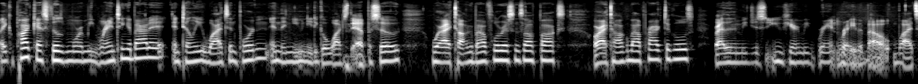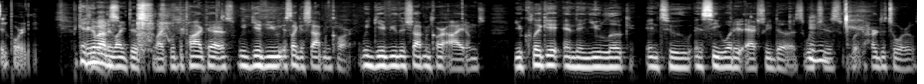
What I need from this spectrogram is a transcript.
Like a podcast feels more me ranting about it and telling you why it's important, and then you need to go watch the mm-hmm. episode where I talk about fluorescent softbox or I talk about practicals rather than me just you hear me rant and rave about why it's important. Because Think about it like this: like with the podcast, we give you it's like a shopping cart. We give you the shopping cart items. You click it, and then you look into and see what it actually does, which Mhm. is what her tutorials.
